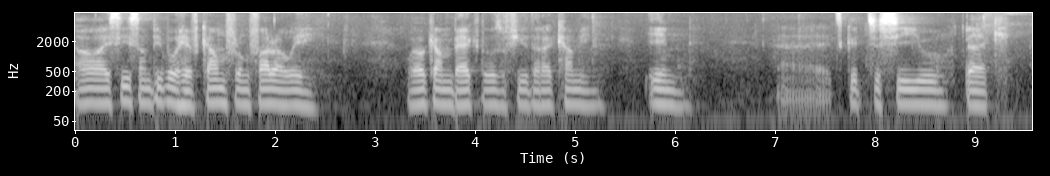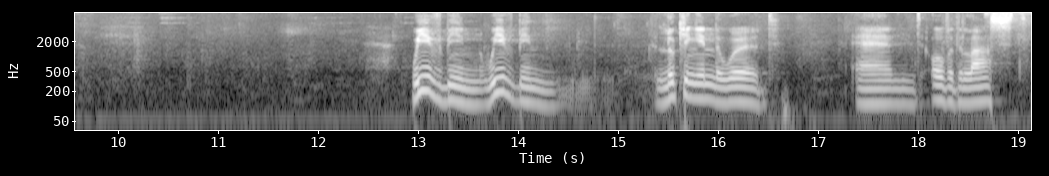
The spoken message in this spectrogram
Oh, I see some people have come from far away. Welcome back, those of you that are coming in. Uh, it's good to see you back. We've been, we've been looking in the Word, and over the last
